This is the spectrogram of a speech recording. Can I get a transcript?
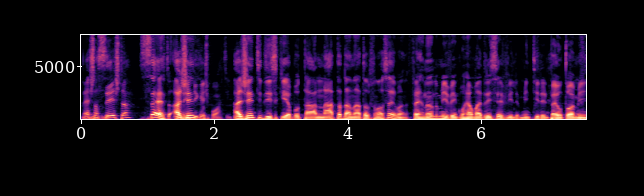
Nesta sexta, Certo, a Benfica gente, Sporting. a gente disse que ia botar a nata da nata do final de semana. Fernando me vem com Real Madrid e Sevilha. Mentira, ele perguntou a mim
